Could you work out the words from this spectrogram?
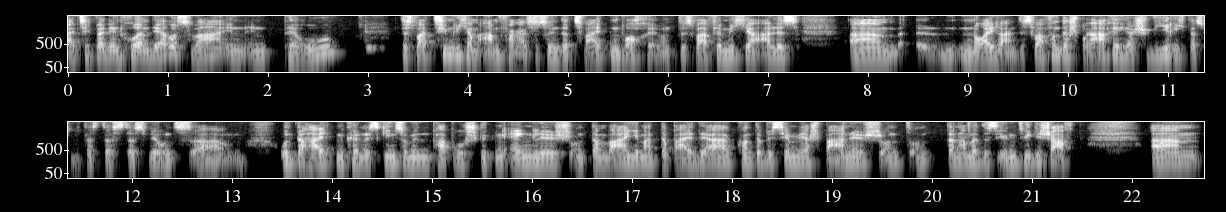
als ich bei den Juanderos war in, in Peru, das war ziemlich am Anfang, also so in der zweiten Woche. Und das war für mich ja alles ähm, Neuland. Es war von der Sprache her schwierig, dass, dass, dass, dass wir uns ähm, unterhalten können. Es ging so mit ein paar Bruchstücken Englisch und dann war jemand dabei, der konnte ein bisschen mehr Spanisch und, und dann haben wir das irgendwie geschafft. Ähm,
